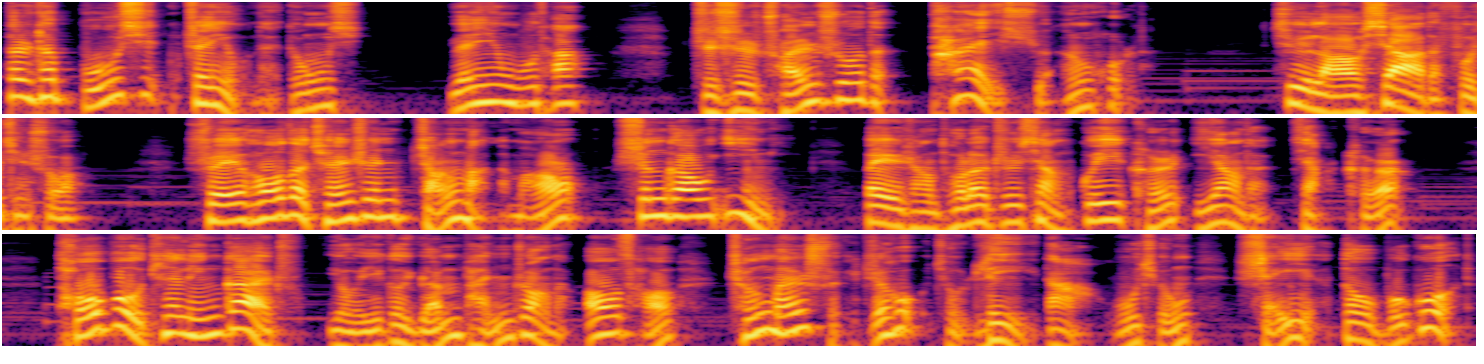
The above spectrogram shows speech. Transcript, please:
但是他不信真有那东西，原因无他，只是传说的太玄乎了。据老夏的父亲说，水猴子全身长满了毛，身高一米，背上驮了只像龟壳一样的甲壳，头部天灵盖处有一个圆盘状的凹槽，盛满水之后就力大无穷，谁也斗不过它。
